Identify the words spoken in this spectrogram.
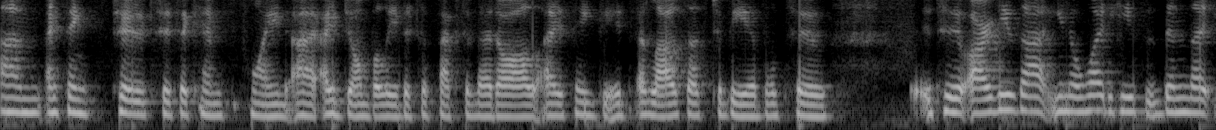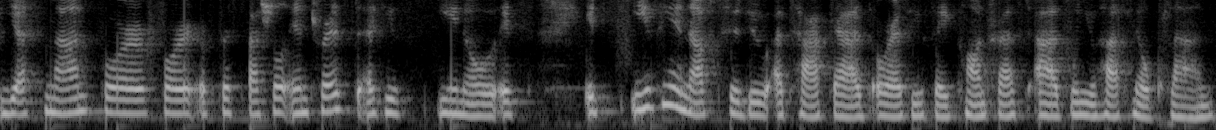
Um, I think to, to, to Kim's point, I, I don't believe it's effective at all. I think it allows us to be able to to argue that you know what he's been the yes man for for for special interest uh, he's you know it's it's easy enough to do attack ads or as you say contrast ads when you have no plan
